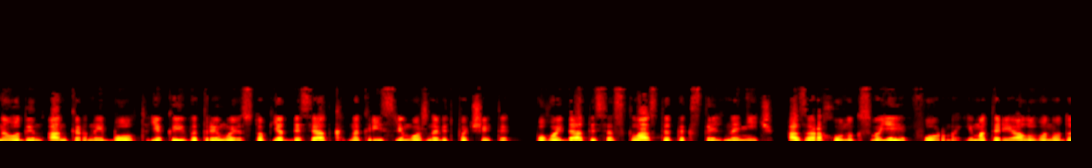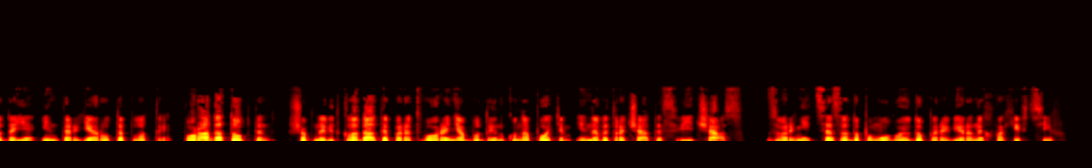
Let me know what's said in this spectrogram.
не один анкерний болт, який витримує 150 на кріслі можна відпочити. Погойдатися, скласти текстиль на ніч, а за рахунок своєї форми і матеріалу воно додає інтер'єру теплоти. Порада топтен, щоб не відкладати перетворення будинку на потім і не витрачати свій час. Зверніться за допомогою до перевірених фахівців.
